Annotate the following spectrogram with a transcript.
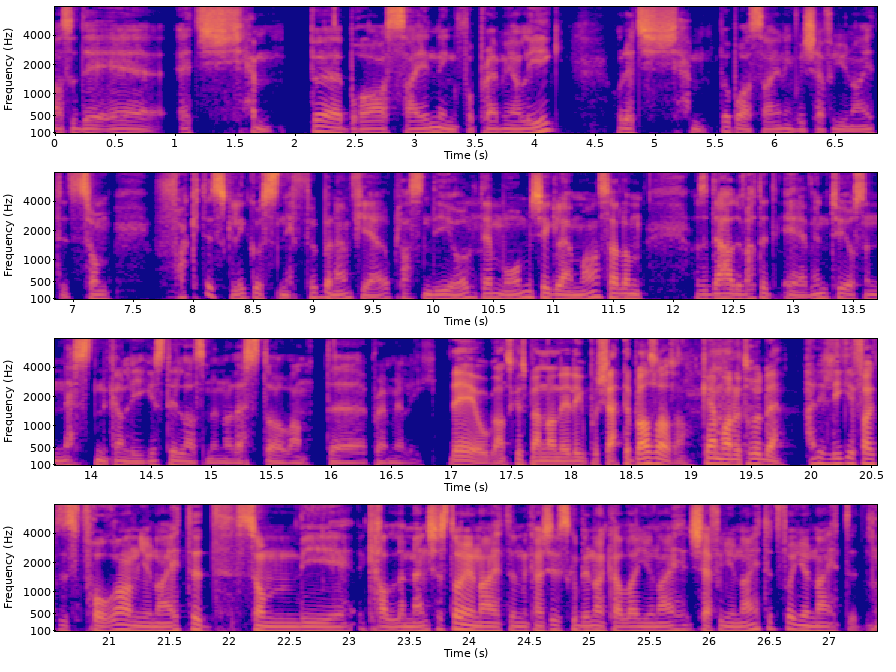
Altså, det er et kjempebra signing for Premier League. Og det er et kjempebra signing for Sheffield United, som faktisk ligger og sniffer på den fjerdeplassen, de òg. Det må vi ikke glemme. selv om altså, Det hadde vært et eventyr som nesten kan likestilles med når Leicester vant eh, Premier League. Det er jo ganske spennende. De ligger på sjetteplass, altså. Hvem hadde trodd det? Ja, de ligger faktisk foran United, som vi kaller Manchester United. Men kanskje vi skal begynne å kalle United, Sheffield United for United?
